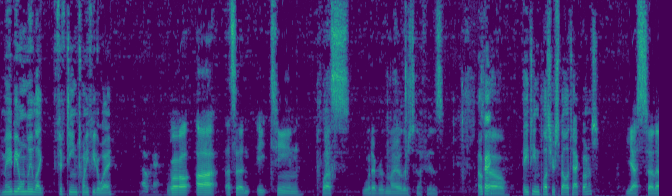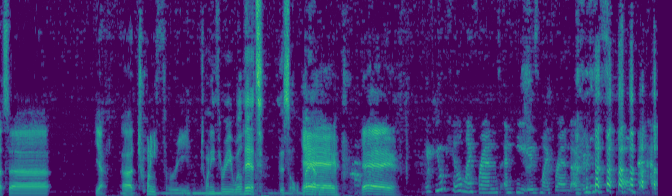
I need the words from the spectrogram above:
maybe only like 15, 20 feet away. Okay. well uh that's an eighteen plus whatever my other stuff is. Okay. So 18 plus your spell attack bonus. yes, so that's uh, yeah, uh, twenty three. 23 will hit this old man. Yay! Yay! If you kill my friend and he is my friend, I'm gonna be so mad.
